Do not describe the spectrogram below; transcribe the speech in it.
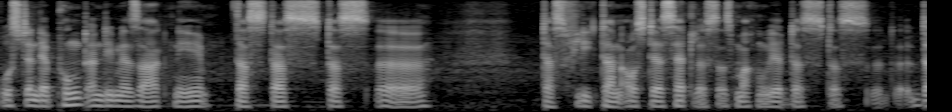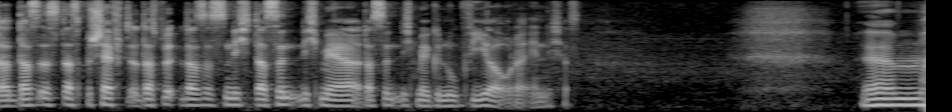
wo ist denn der Punkt, an dem ihr sagt, nee, das, das, das, äh, das fliegt dann aus der Setlist. Das machen wir, das, das, das ist das beschäftigt, das, das ist nicht, das sind nicht mehr, das sind nicht mehr genug wir oder ähnliches. Ähm,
